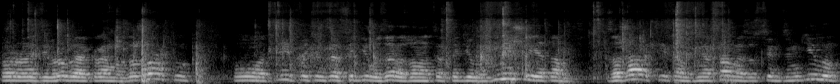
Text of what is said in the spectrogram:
пару разів робить окремо зажарку. От, і потім це все діло, зараз вона це все діло змішує, там, зажарки там, з м'ясами, з усім цим ділом.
